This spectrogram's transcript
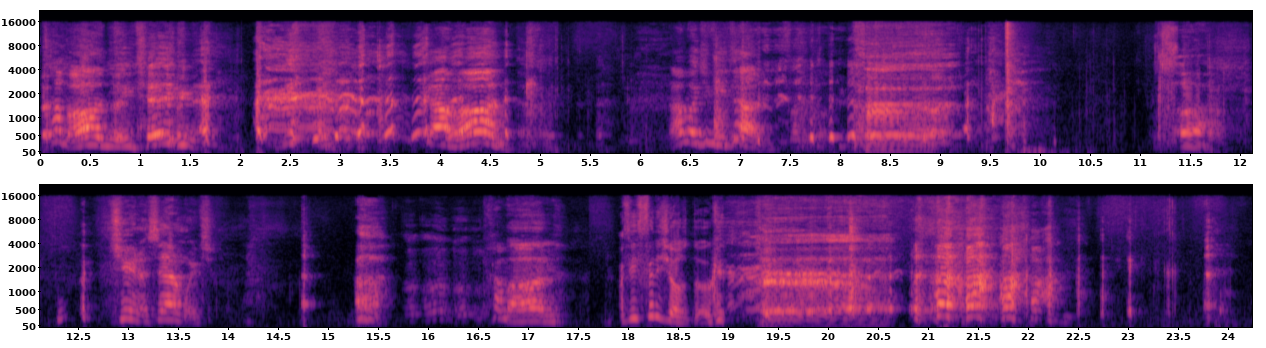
Come on, you two. Come on. How much have you done? Tuna sandwich. Uh, Come on. Have you finished yours, Doug? I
